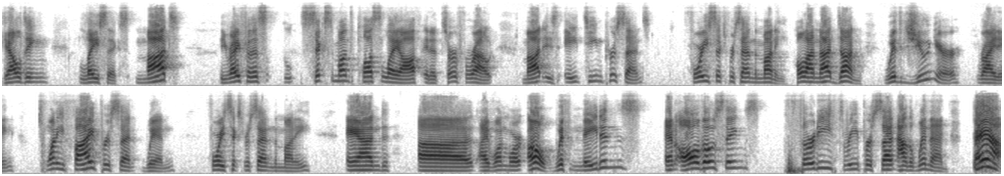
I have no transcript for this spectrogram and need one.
gelding, Lasix. Mott, you ready for this? Six month plus layoff in a turf route. Mott is 18%, 46% of the money. Hold on, I'm not done. With Junior, riding, 25% win, 46% in the money. And uh, I have one more. Oh, with maidens and all those things, 33% out of the win end. Bam!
